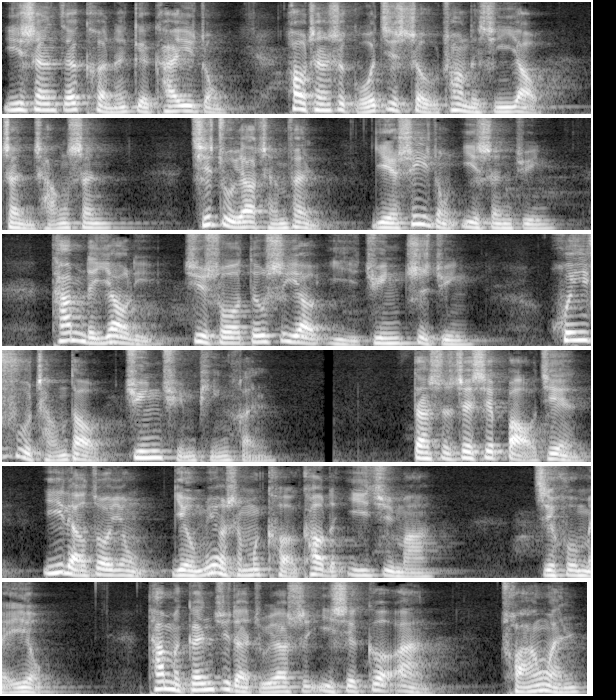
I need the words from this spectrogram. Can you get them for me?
医生则可能给开一种号称是国际首创的新药——整肠生，其主要成分也是一种益生菌。他们的药理据说都是要以菌治菌，恢复肠道菌群平衡。但是这些保健医疗作用有没有什么可靠的依据吗？几乎没有。他们根据的主要是一些个案、传闻、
